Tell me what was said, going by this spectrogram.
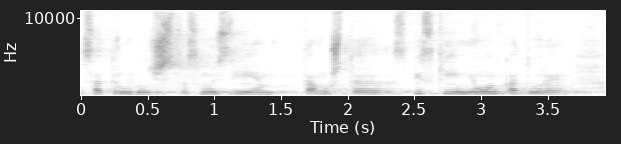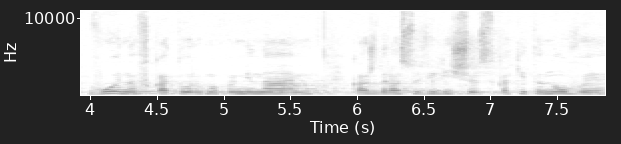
сотрудничество с музеем, потому что списки имен, которые, воинов, которых мы поминаем, каждый раз увеличиваются, какие-то новые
